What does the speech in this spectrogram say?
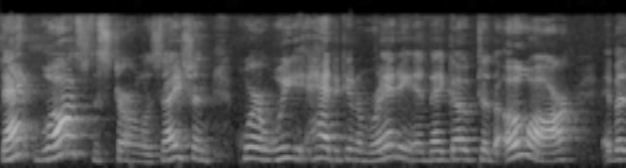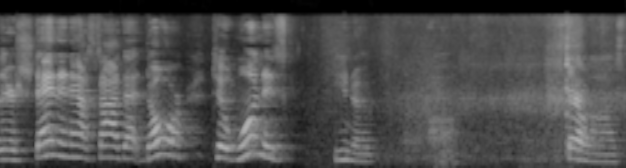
That was the sterilization where we had to get them ready and they go to the OR, but they're standing outside that door till one is, you know, uh, sterilized.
